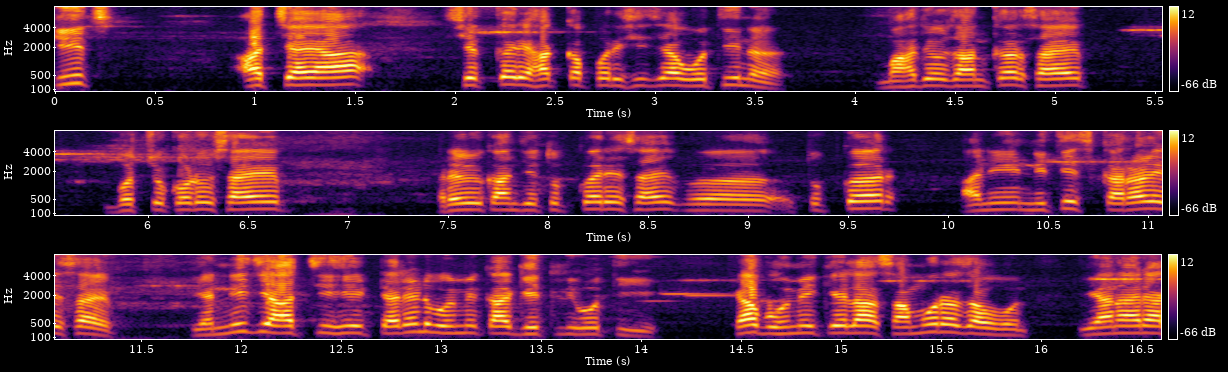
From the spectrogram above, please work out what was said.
हीच आजच्या या शेतकरी हक्क परिषदेच्या वतीनं महादेव जानकर साहेब बच्चू कडू साहेब रविकांतजी तुपकरे साहेब तुपकर आणि नितीश कराळे साहेब यांनी जी आजची ही टॅलेंट भूमिका घेतली होती ह्या भूमिकेला सामोरं जाऊन येणाऱ्या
